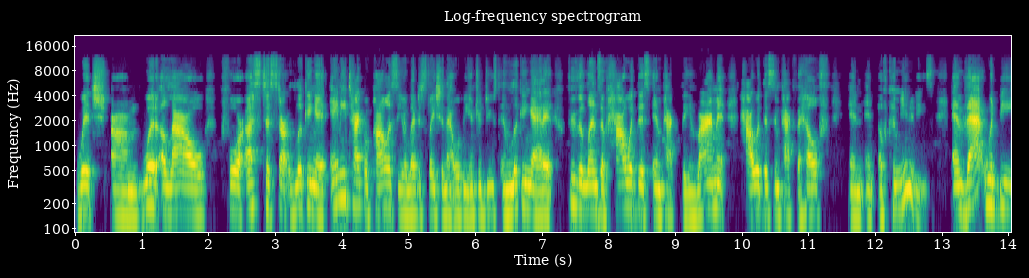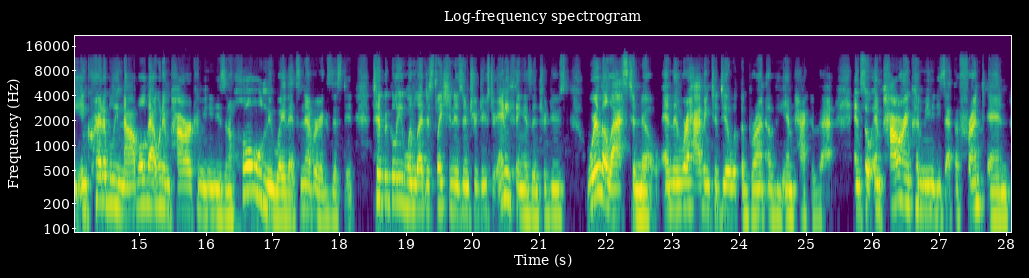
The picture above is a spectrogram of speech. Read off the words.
which um, would allow for us to start looking at any type of policy or legislation that will be introduced and looking at it through the lens of how would this impact the environment, how would this impact the health and, and, of communities? And that would be incredibly novel. That would empower communities in a whole new way that's never existed. Typically when legislation is introduced or anything is introduced we're the last to know and then we're having to deal with the brunt of the impact of that. And so empowering communities at the front end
